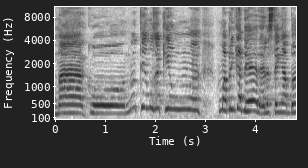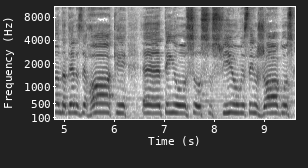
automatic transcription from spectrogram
Marco, nós temos aqui uma, uma brincadeira. Eles têm a banda deles de rock, é, tem os, os, os, filmes, tem os jogos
